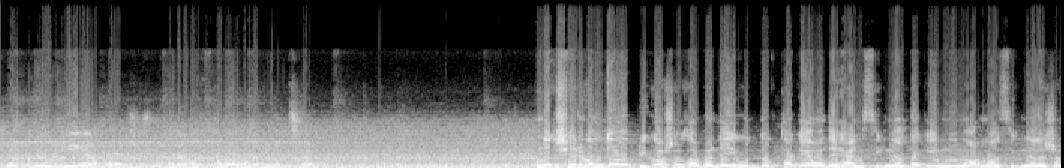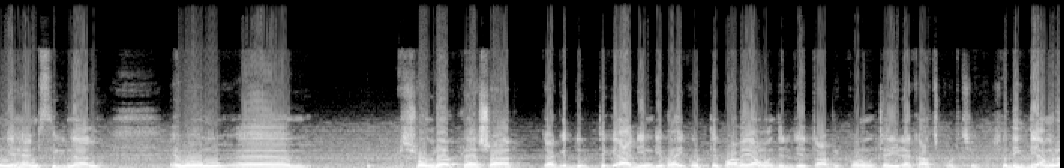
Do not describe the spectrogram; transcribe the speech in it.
ক্ষেত্রেও কি আপনারা বিশেষ কোনো ব্যবস্থা বা উদ্যোগ নিচ্ছেন? না সেরকম তো প্রিকশনস আমরা নেই উদ্যোগ থাকে আমাদের হ্যান্ড সিগন্যাল থাকে এমনি নর্মাল সিগন্যালের সঙ্গে হ্যান্ড সিগন্যাল এবং শোল্ডার ফ্ল্যাশার যাকে দূর থেকে আইডেন্টিফাই করতে পারে আমাদের যে ট্রাফিক কর্মচারীরা কাজ করছে। সেদিক দিয়ে আমরা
